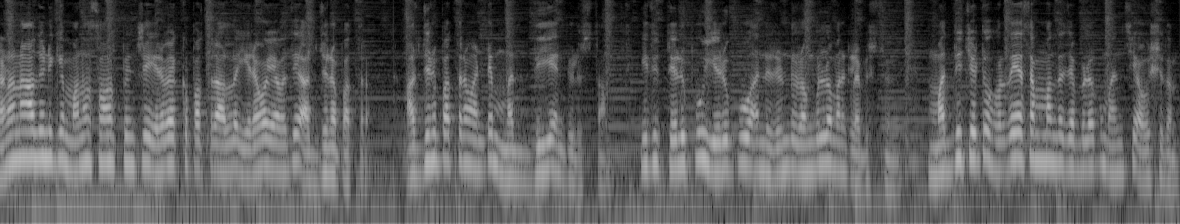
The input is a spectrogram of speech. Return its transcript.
గణనాథునికి మనం సమర్పించే ఇరవై ఒక్క పత్రాల్లో ఇరవైవది అర్జున పత్రం అర్జున పత్రం అంటే మద్ది అని పిలుస్తాం. ఇది తెలుపు ఎరుపు అని రెండు రంగుల్లో మనకు లభిస్తుంది. మద్ది చెట్టు హృదయ సంబంధ జబ్బులకు మంచి ఔషధం.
